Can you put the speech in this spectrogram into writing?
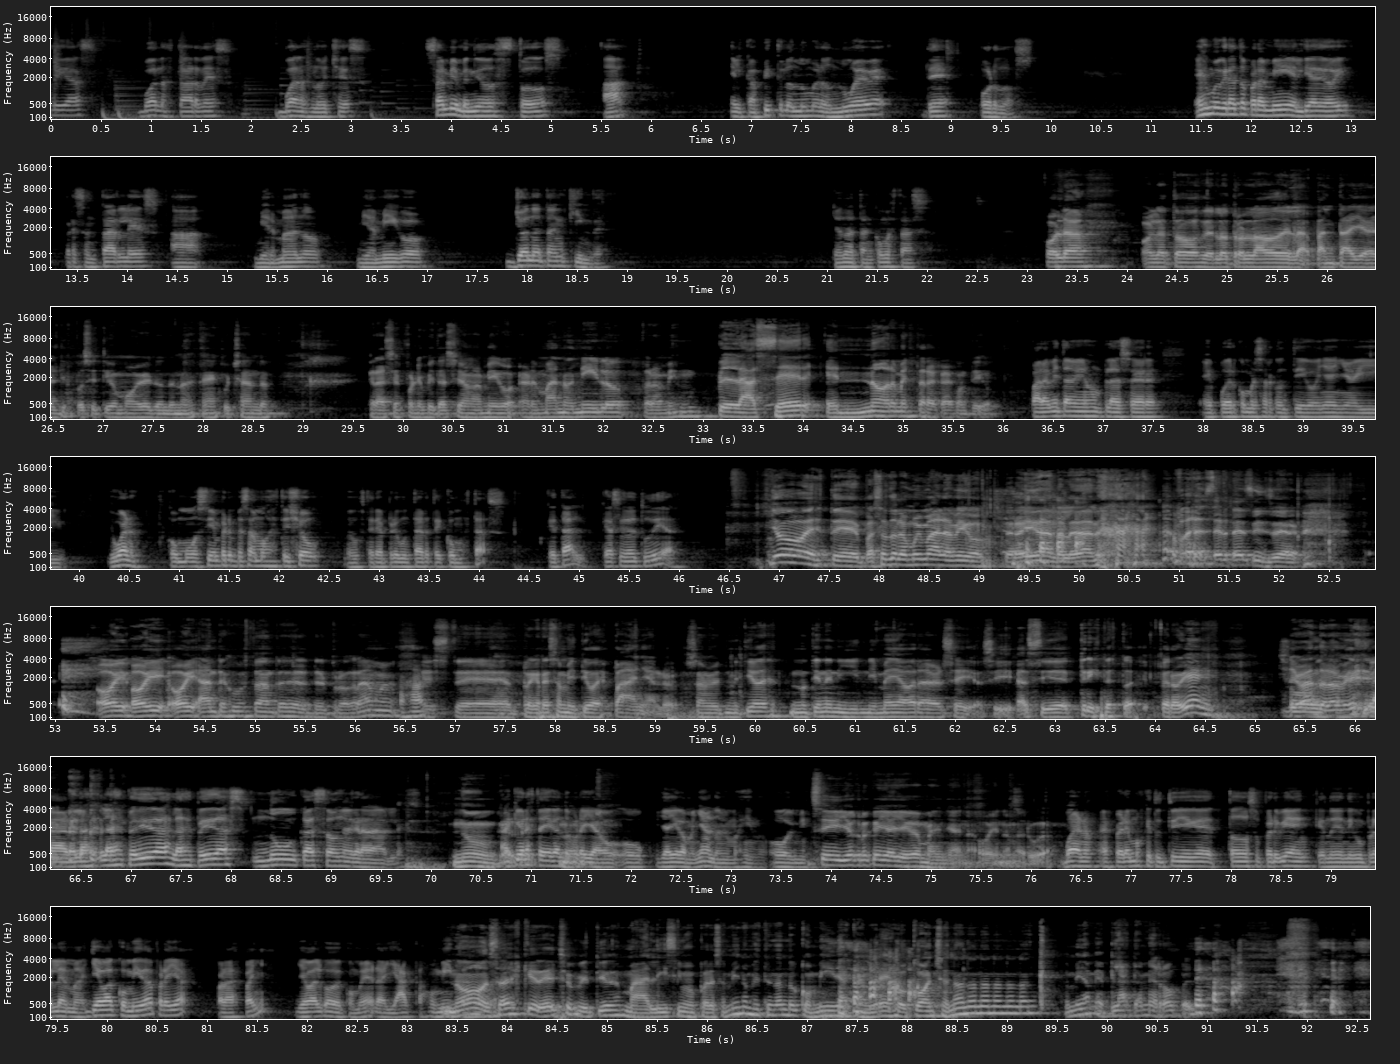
Días, buenas tardes, buenas noches. Sean bienvenidos todos a el capítulo número 9 de Por 2. Es muy grato para mí el día de hoy presentarles a mi hermano, mi amigo, Jonathan Kinde. Jonathan, ¿cómo estás? Hola, hola a todos del otro lado de la pantalla del dispositivo móvil donde nos estén escuchando. Gracias por la invitación, amigo hermano Nilo. Para mí es un placer enorme estar acá contigo. Para mí también es un placer eh, poder conversar contigo, ñaño. Y, y bueno, como siempre empezamos este show, me gustaría preguntarte cómo estás. ¿Qué tal? ¿Qué ha sido de tu día? Yo, este, pasándolo muy mal, amigo. Pero ahí dándole, dándole. Para serte sincero. Hoy, hoy, hoy, antes, justo antes del, del programa, este, regresa mi tío de España. O sea, mi, mi tío de- no tiene ni, ni media hora de haberse ido. Así, así de triste estoy. Pero bien, llevándolo a mí. Claro, las, las despedidas, las despedidas nunca son agradables. Nunca. ¿A qué hora está llegando no. por allá? O, o ya llega mañana, me imagino. Hoy mismo. Sí, yo creo que ya llega mañana, hoy en la madrugada. Bueno, esperemos que tu tío llegue todo súper bien, que no haya ningún problema. ¿Lleva comida para allá? ¿Para España? ¿Lleva algo de comer? ¿Ayacas, humitas? No, sabes que de hecho mi tío es malísimo para eso. A mí no me están dando comida, cangrejo, concha. No, no, no, no, no, no. A mí dame plata, me ropa.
